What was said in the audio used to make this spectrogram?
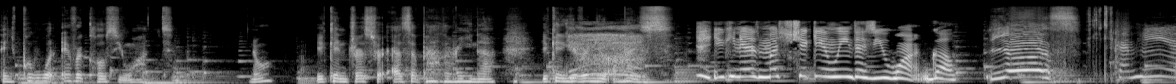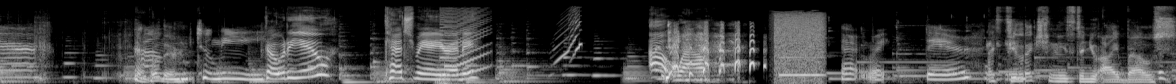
and put whatever clothes you want? No? You can dress her as a ballerina. You can give her new eyes. You can eat as much chicken wings as you want. Go. Yes! Come here. Yeah, go there. To me. Go to you. Catch me. Are you ready? Oh wow. That right there. I feel like she needs the new eyebrows.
